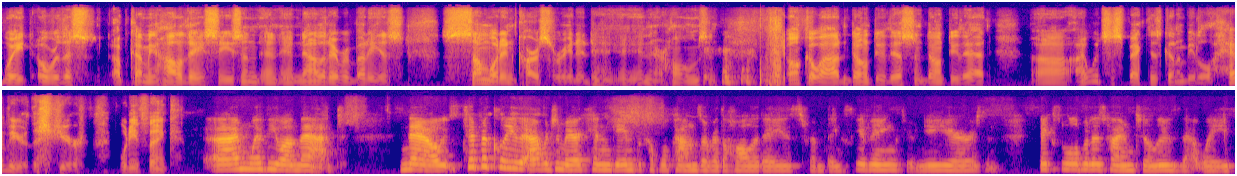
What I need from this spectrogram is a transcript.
weight over this upcoming holiday season and, and now that everybody is somewhat incarcerated in their homes and don't go out and don't do this and don't do that uh, i would suspect it's going to be a little heavier this year. What do you think? I'm with you on that. Now typically the average american gains a couple pounds over the holidays from thanksgiving through new year's and takes a little bit of time to lose that weight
